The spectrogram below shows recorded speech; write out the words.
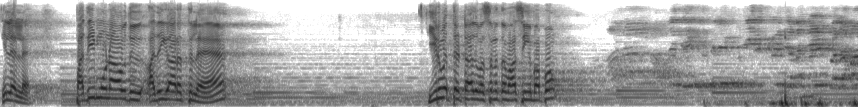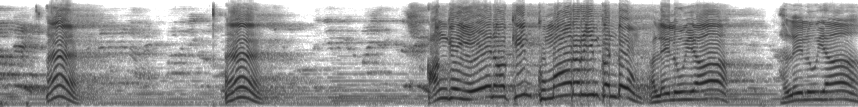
இல்ல இல்ல. பதிமூணாவது அதிகாரத்துல இருபத்தெட்டாவது வசனத்தை வாசிங்க பார்ப்போம் அங்கே ஏனோக்கின் குமாரரையும் கண்டோம். அல்லேலூயா. அல்லேலூயா.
